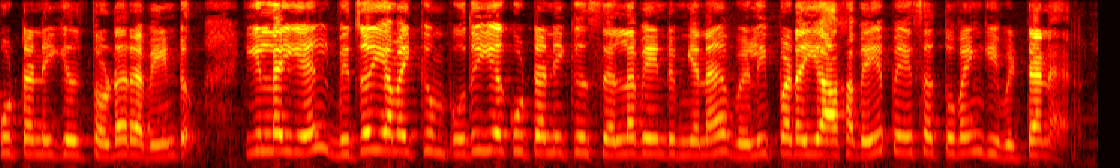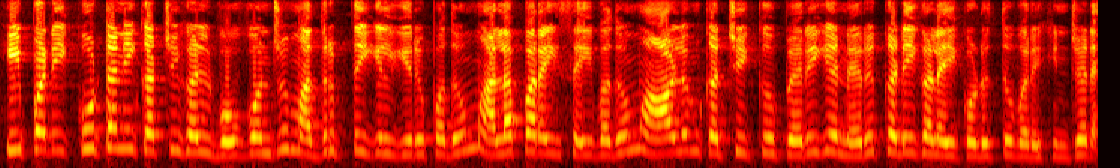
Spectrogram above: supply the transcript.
கூட்டணியில் தொடர வேண்டும். இல்லையேல் விஜய் அமைக்கும் புதிய கூட்டணிக்கு செல்ல வேண்டும் என வெளிப்படையாகவே பேச துவங்கிவிட்டனர். இப்படி கூட்டணி கட்சிகள் ஒவ்வொன்றும் அதிருப்தியில் இருப்பதும் அலப்பறை செய்வதும் ஆளும் கட்சிக்கு பெரிய நெருக்கடிகளை கொடுத்து வருகின்றன.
